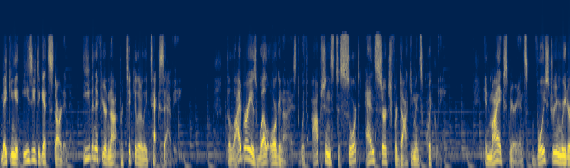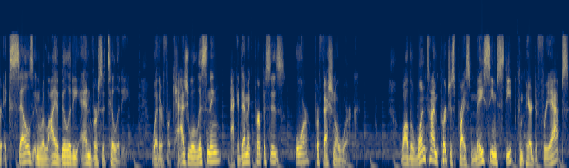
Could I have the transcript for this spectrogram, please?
making it easy to get started, even if you're not particularly tech savvy. The library is well organized with options to sort and search for documents quickly. In my experience, Voice Dream Reader excels in reliability and versatility, whether for casual listening, academic purposes, or professional work. While the one time purchase price may seem steep compared to free apps,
